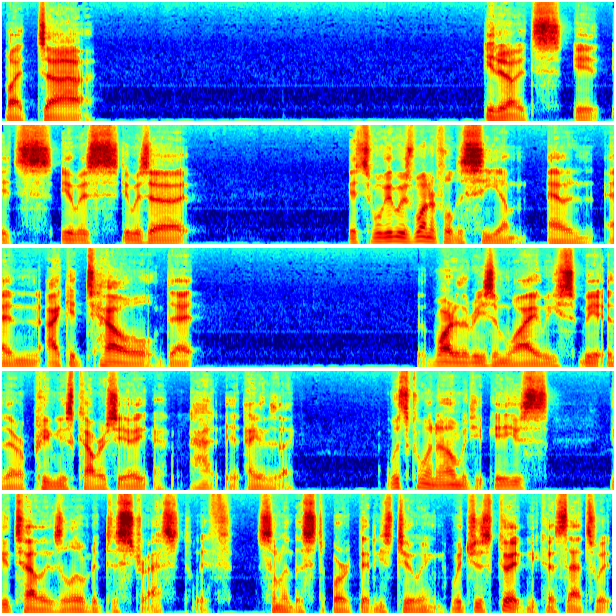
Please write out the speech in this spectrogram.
but uh, you know, it's it it's it was it was a it's it was wonderful to see him, and and I could tell that part of the reason why we we in our previous conversation, I, I was like, "What's going on with you?" He was you could tell he was a little bit distressed with some of the work that he's doing, which is good because that's what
